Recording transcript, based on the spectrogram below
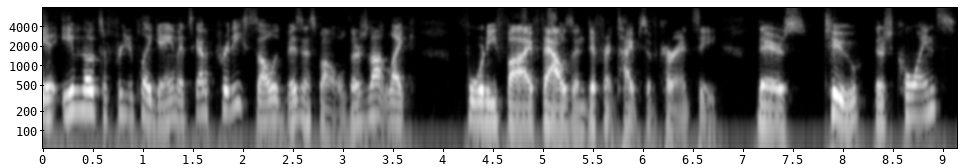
It, even though it's a free to play game, it's got a pretty solid business model. There's not like forty five thousand different types of currency. There's two. There's coins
